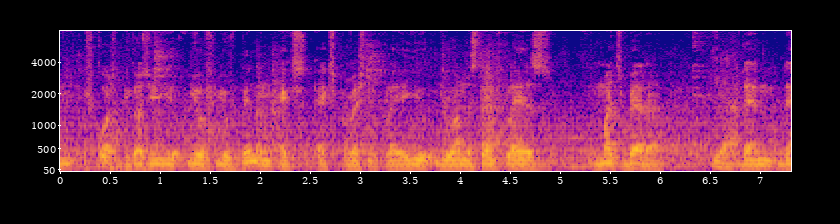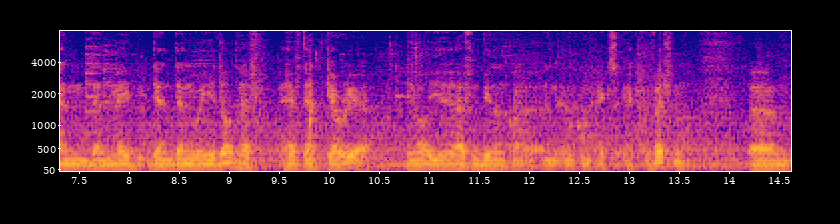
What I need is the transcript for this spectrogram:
you, of course, because you, you you've you've been an ex ex professional player, you you understand players much better yeah. than than than maybe than, than when you don't have have that career. You know, you haven't been an, an, an ex ex professional. Um,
